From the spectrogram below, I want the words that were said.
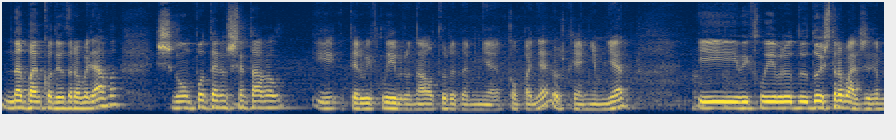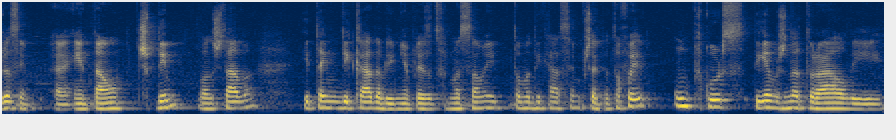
na banca onde eu trabalhava, chegou a um ponto era sustentável e ter o equilíbrio na altura da minha companheira, que é a minha mulher, e o equilíbrio de dois trabalhos, digamos assim. Eh, então despedi-me de onde estava e tenho dedicado, abri a minha empresa de formação e estou-me a dedicar a 100%. Então foi um percurso, digamos, natural e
